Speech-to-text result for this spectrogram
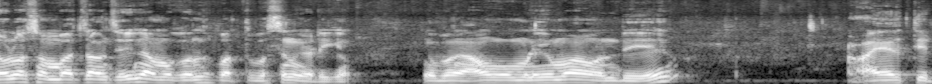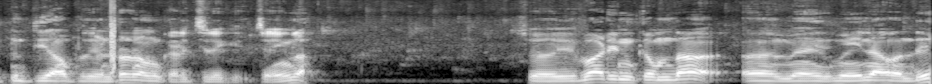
எவ்வளோ சம்பாதிச்சாலும் சரி நமக்கு வந்து பத்து பர்சன்ட் கிடைக்கும். இப்போ அவங்க மூலியமாக வந்து ஆயிரத்தி எட்நூற்றி நாற்பது ரெண்டு ரூபா நமக்கு கிடச்சிருக்கு. சரிங்களா? ஸோ ரிவார்டு இன்கம் தான் மெயினாக வந்து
